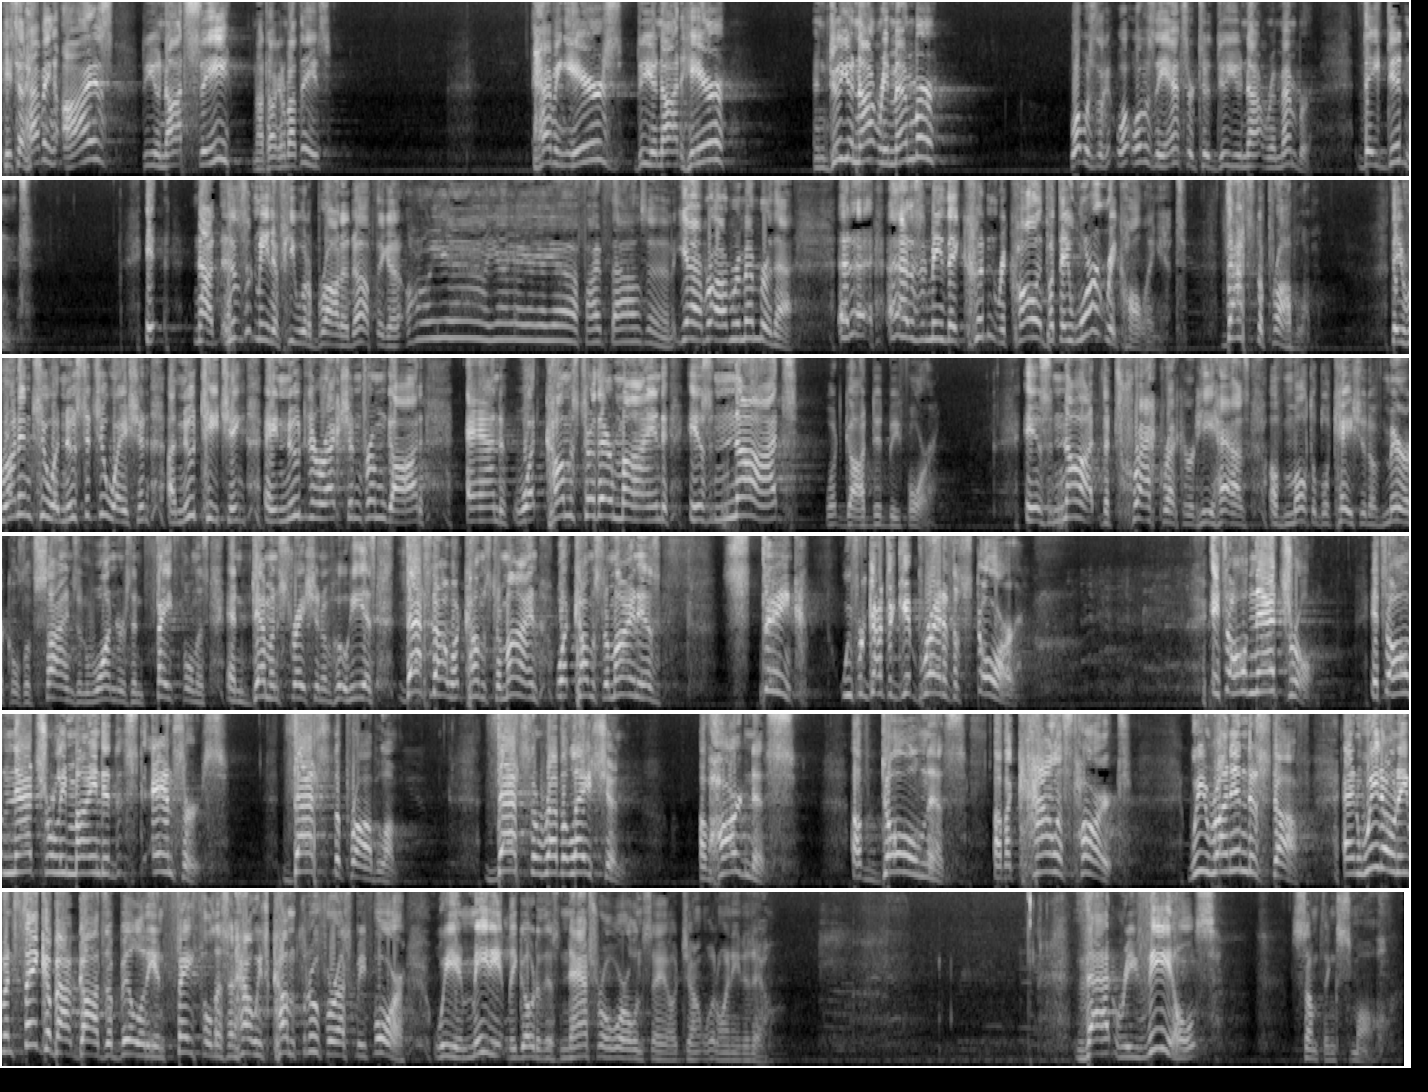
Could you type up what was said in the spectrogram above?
He said, having eyes, do you not see? Not talking about these. Having ears, do you not hear? And do you not remember? What was the, what was the answer to do you not remember? They didn't. It, now, it doesn't mean if he would have brought it up, they go, oh, yeah, yeah, yeah, yeah, yeah, yeah, 5,000. Yeah, I remember that. And uh, that doesn't mean they couldn't recall it, but they weren't recalling it. That's the problem. They run into a new situation, a new teaching, a new direction from God, and what comes to their mind is not what God did before is not the track record he has of multiplication, of miracles, of signs and wonders and faithfulness and demonstration of who he is. That's not what comes to mind. What comes to mind is stink. We forgot to get bread at the store. It's all natural. It's all naturally minded answers. That's the problem. That's the revelation of hardness, of dullness, of a calloused heart we run into stuff and we don't even think about God's ability and faithfulness and how He's come through for us before. We immediately go to this natural world and say, Oh, John, what do I need to do? That reveals something small.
